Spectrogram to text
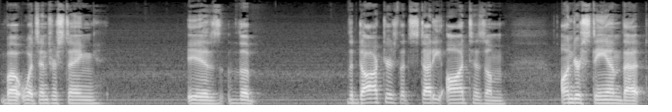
But what's interesting is the the doctors that study autism understand that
